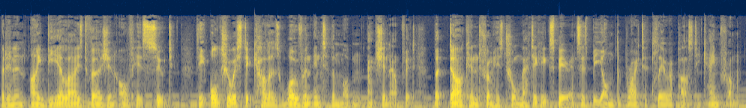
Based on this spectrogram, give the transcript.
but in an idealized version of his suit. The altruistic colours woven into the modern action outfit, but darkened from his traumatic experiences beyond the brighter, clearer past he came from.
